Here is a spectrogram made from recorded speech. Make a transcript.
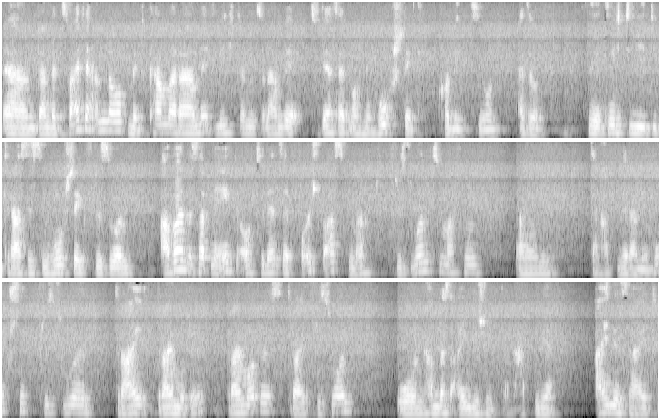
Ähm, dann der zweite Anlauf mit Kamera, mit Lichtern und so, dann haben wir zu der Zeit noch eine Hochsteck-Kollektion. Also sind jetzt nicht die, die krassesten Hochsteckfrisuren, aber das hat mir echt auch zu der Zeit voll Spaß gemacht, Frisuren zu machen. Ähm, dann hatten wir da eine Hochsteckfrisur, drei, drei, Modell, drei Models, drei Frisuren und haben das eingeschickt. Dann hatten wir eine Seite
